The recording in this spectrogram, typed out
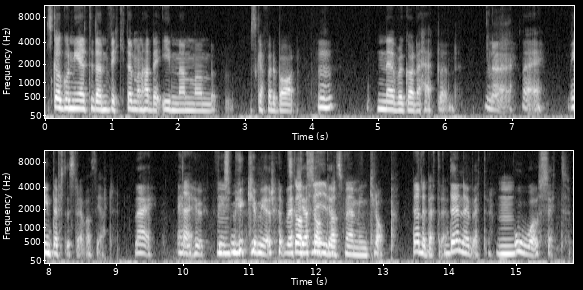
Ska gå ner till den vikten man hade innan man skaffade barn. Mm. Never gonna happen. Nej, Nej, inte eftersträvansvärt. nej. Eller Nej. hur? Det finns Mm. mycket mer Ska vettiga saker. trivas med min kropp. Den är bättre. Den är bättre. Mm. Oavsett.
